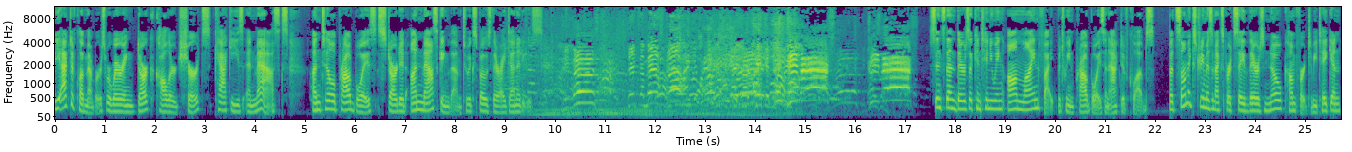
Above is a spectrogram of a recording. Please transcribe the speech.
The active club members were wearing dark collared shirts, khakis, and masks until Proud Boys started unmasking them to expose their identities. The mask! Since then, there's a continuing online fight between Proud Boys and active clubs. But some extremism experts say there's no comfort to be taken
